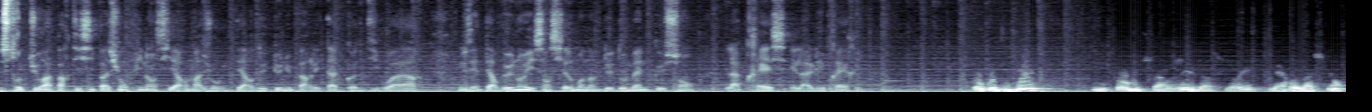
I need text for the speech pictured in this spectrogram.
Structure à participation financière majoritaire détenue par l'État de Côte d'Ivoire, nous intervenons essentiellement dans deux domaines que sont la presse et la librairie. Au quotidien, nous sommes chargés d'assurer les relations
